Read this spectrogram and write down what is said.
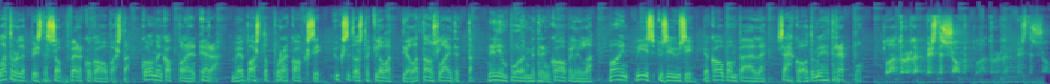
Laturille.shop verkkokaupasta. Kolmen kappaleen erä. Webasto Pure 2. 11 kilowattia latauslaitetta. 4,5 metrin kaapelilla. Vain 599 ja kaupan päälle sähköautomiehet reppu. Laturille.shop. Laturille.shop.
